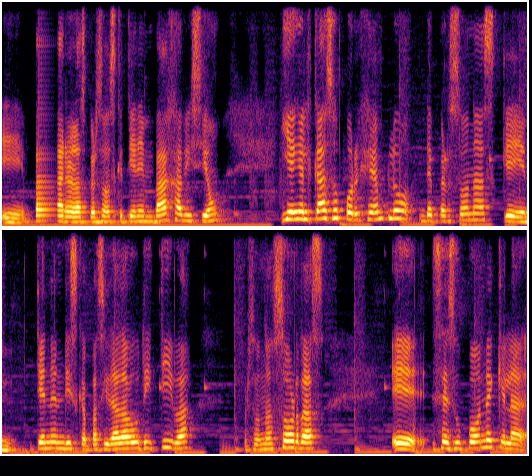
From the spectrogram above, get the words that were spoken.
eh, para las personas que tienen baja visión. Y en el caso, por ejemplo, de personas que tienen discapacidad auditiva, personas sordas, eh, se supone que la,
